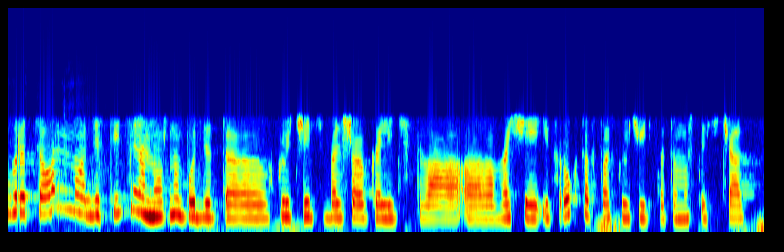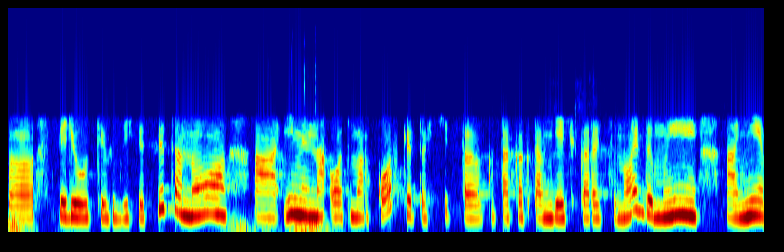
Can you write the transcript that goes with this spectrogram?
в рацион действительно нужно будет э, включить большое количество э, овощей и фруктов, подключить, потому что сейчас э, период их дефицита, но э, именно от морковки, то есть это, так как там есть каротиноиды, мы э, не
